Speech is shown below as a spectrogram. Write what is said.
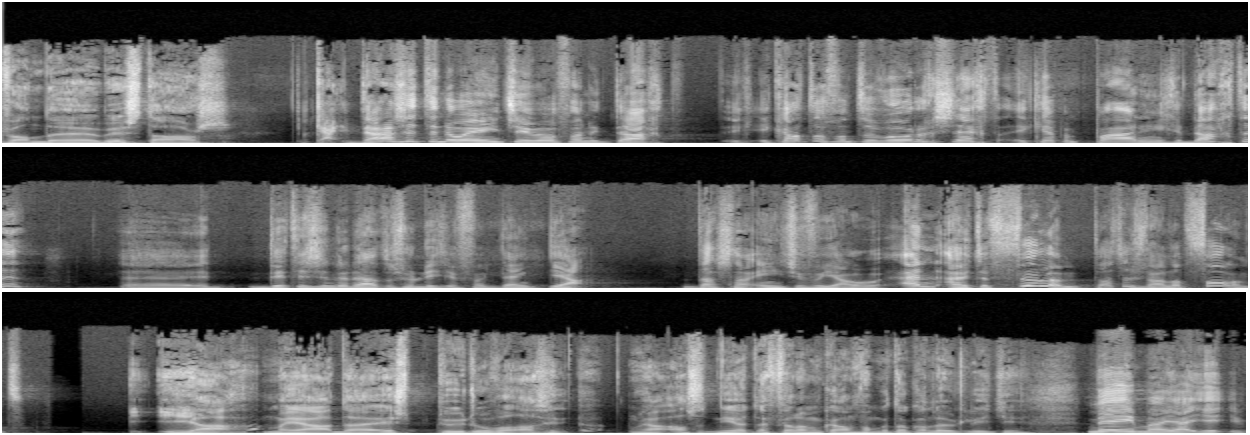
Van de Wistars. Kijk, daar zit er nou eentje waarvan ik dacht... Ik, ik had al van tevoren gezegd, ik heb een paar in gedachten. Eh, dit is inderdaad zo'n liedje van ik denk, ja, dat is nou eentje voor jou. En uit de film, dat is wel opvallend. Ja, maar ja, dat is puur toeval. Als, ja, als het niet uit de film kan, vond ik het ook een leuk liedje. Nee, maar ja, je-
